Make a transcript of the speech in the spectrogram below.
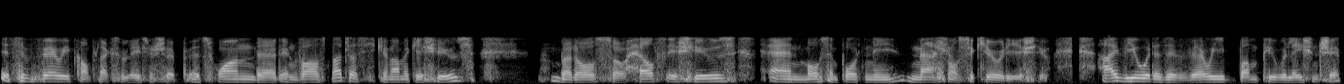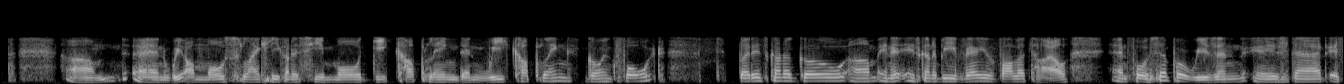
It's a very complex relationship. It's one that involves not just economic issues, but also health issues and, most importantly, national security issue. I view it as a very bumpy relationship, um, and we are most likely going to see more decoupling than recoupling going forward but it's going to go um, and it's going to be very volatile. And for a simple reason is that it's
